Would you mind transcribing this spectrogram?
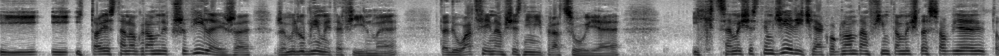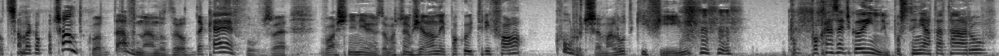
I, i, I to jest ten ogromny przywilej, że, że my lubimy te filmy, wtedy łatwiej nam się z nimi pracuje, i chcemy się z tym dzielić. Jak oglądam film, to myślę sobie to od samego początku, od dawna, no od DKF-ów, że właśnie, nie wiem, zobaczyłem Zielony Pokój Trifo, kurczę, malutki film, po, pokazać go innym. Pustynia Tatarów,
